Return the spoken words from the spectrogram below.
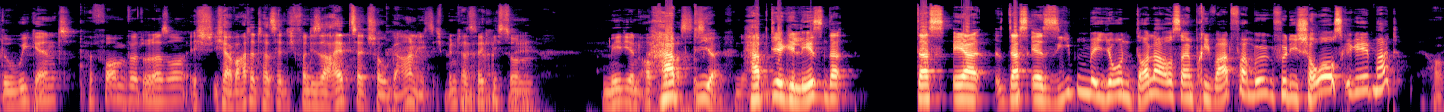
The Weekend performen wird oder so? Ich, ich erwarte tatsächlich von dieser Halbzeitshow gar nichts. Ich bin tatsächlich so ein Medienopfer. Habt ihr, habt ihr gelesen, da, dass er, dass er sieben Millionen Dollar aus seinem Privatvermögen für die Show ausgegeben hat? Ja,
